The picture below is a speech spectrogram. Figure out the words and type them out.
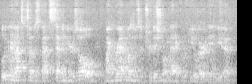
Believe it or not, since I was about seven years old, my grandmother was a traditional medical healer in India,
